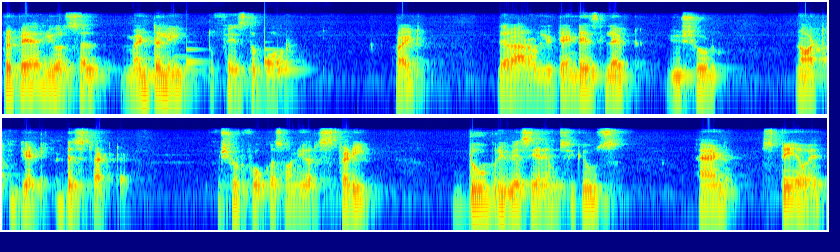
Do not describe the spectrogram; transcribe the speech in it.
prepare yourself mentally to face the war. Right? There are only 10 days left. You should not get distracted. You should focus on your study. Do previous year mcqs and stay away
